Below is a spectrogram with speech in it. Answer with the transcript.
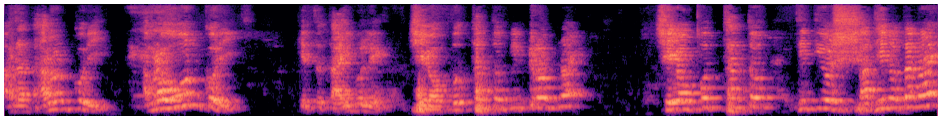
আমরা ধারণ করি আমরা ওন করি কিন্তু তাই বলে সেই অভ্যুত্থান তো বিপ্লব নয় সেই অভ্যুত্থান তো দ্বিতীয় স্বাধীনতা নয়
